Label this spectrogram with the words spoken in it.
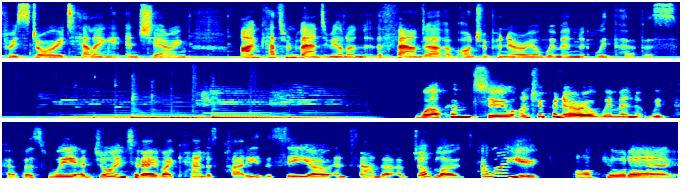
through storytelling and sharing. I'm Catherine Vandermeulen, the founder of Entrepreneurial Women with Purpose. Welcome to Entrepreneurial Women with Purpose. We are joined today by Candice Pardy, the CEO and founder of JobLoads. How are you? Oh, kia ora,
